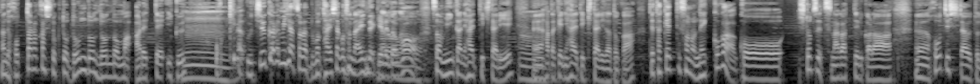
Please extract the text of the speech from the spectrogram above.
なんでほったらかしとくと、どんどんどんどん、まあ、荒れていく。大きな宇宙から見りゃそれはもう大したことないんだけれどもそう、民家に入ってきたり、えー畑に生えてきたりだとか。で、竹ってその根っこがこう、一つで繋がってるから、うん放置しちゃうと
